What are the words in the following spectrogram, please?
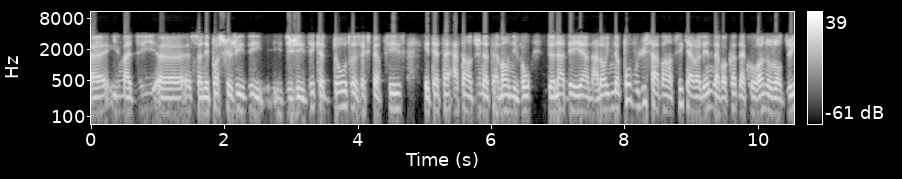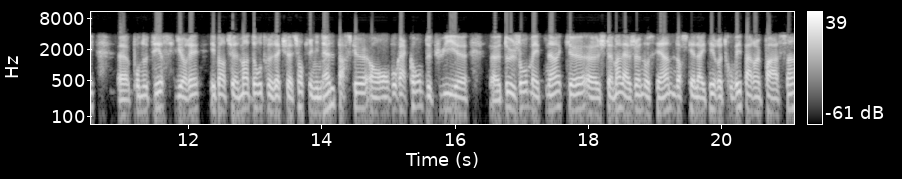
Euh, il m'a dit euh, ce n'est pas ce que j'ai dit. Il dit j'ai dit que d'autres expertises étaient attendues, notamment au niveau de l'ADN. Alors, il n'a pas voulu s'avancer, Caroline, l'avocat de la couronne aujourd'hui, euh, pour nous dire s'il y aurait éventuellement d'autres accusations criminelles, parce que on vous raconte depuis deux jours maintenant que justement la jeune Océane, lorsqu'elle a été retrouvée par un passant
